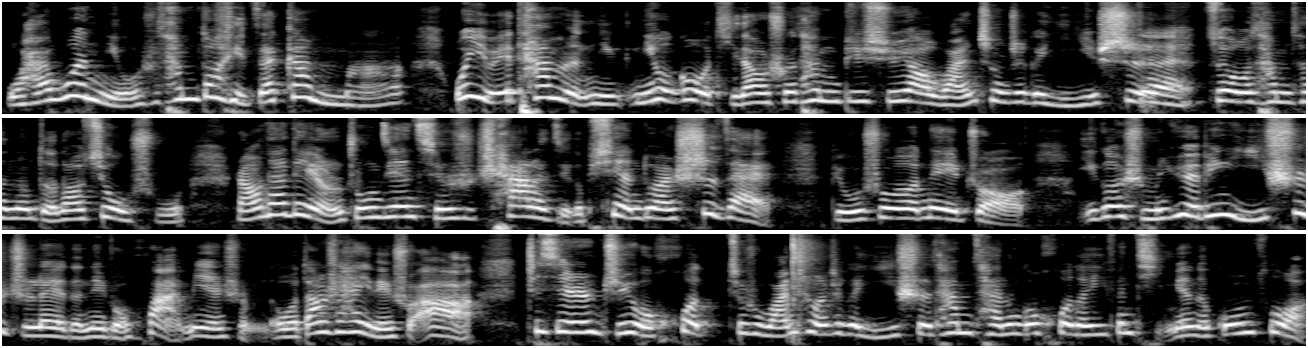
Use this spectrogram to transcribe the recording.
我还问你，我说他们到底在干嘛？我以为他们，你你有跟我提到说他们必须要完成这个仪式，对，最后他们才能得到救赎。然后他电影中间其实是插了几个片段，是在比如说那种一个什么阅兵仪式之类的那种画面什么的。我当时还以为说啊，这些人只有获就是完成了这个仪式，他们才能够获得一份体面的工作。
